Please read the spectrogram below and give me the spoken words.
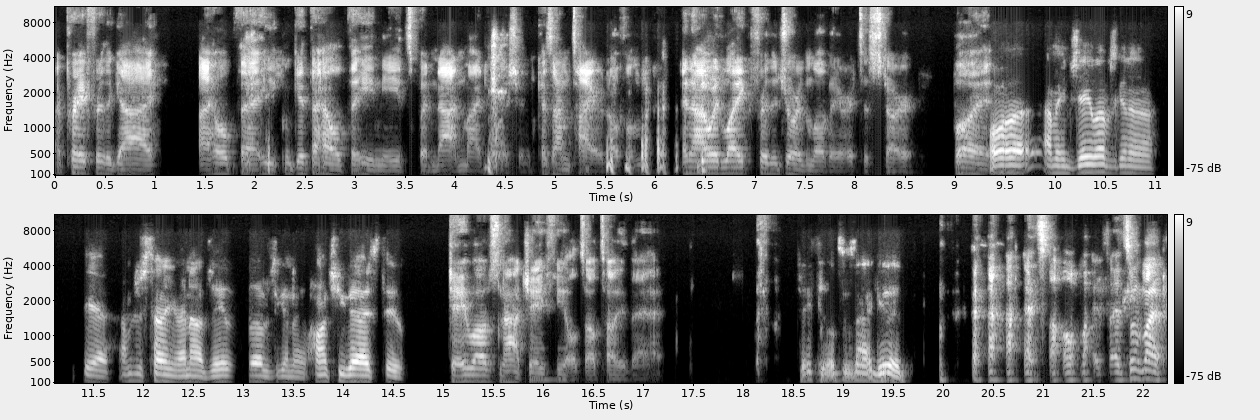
I pray for the guy I hope that he can get the help that he needs, but not in my division because I'm tired of him. and I would like for the Jordan Love era to start. But well, I mean, J Love's gonna. Yeah, I'm just telling you right now, J Love's gonna haunt you guys too. J Love's not Jay Fields. I'll tell you that. Jay Fields is not good. that's all my. That's what my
